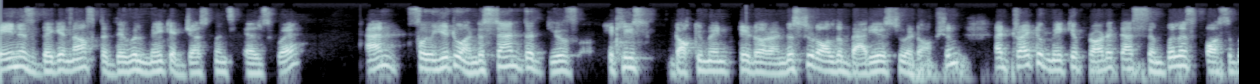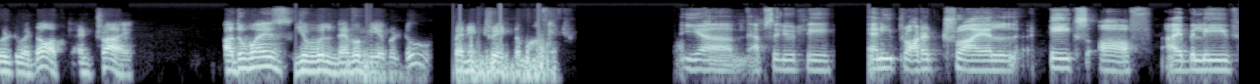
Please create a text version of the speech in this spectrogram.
pain is big enough that they will make adjustments elsewhere and for you to understand that you've at least documented or understood all the barriers to adoption and try to make your product as simple as possible to adopt and try otherwise you will never be able to penetrate the market. Yeah absolutely. Any product trial takes off i believe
